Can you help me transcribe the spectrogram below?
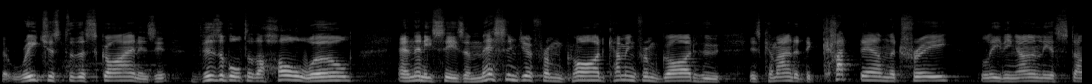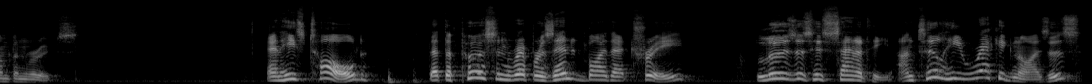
that reaches to the sky and is visible to the whole world. And then he sees a messenger from God, coming from God, who is commanded to cut down the tree, leaving only a stump and roots. And he's told that the person represented by that tree loses his sanity until he recognizes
